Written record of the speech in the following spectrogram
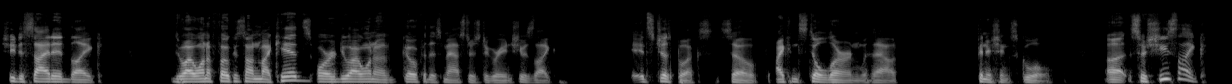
she decided like do i want to focus on my kids or do i want to go for this master's degree? And she was like it's just books so i can still learn without finishing school. Uh so she's like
